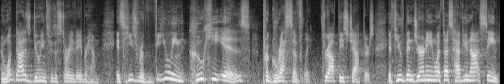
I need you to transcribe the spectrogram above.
and what God is doing through the story of Abraham is he's revealing who he is progressively throughout these chapters. If you've been journeying with us, have you not seen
